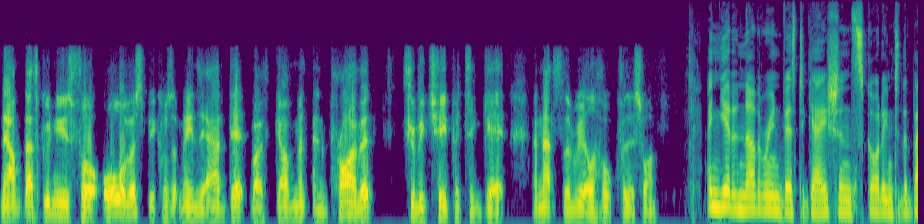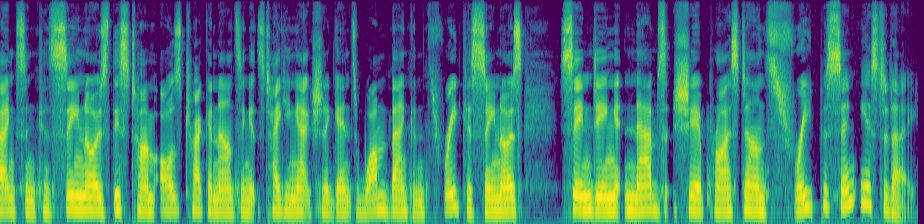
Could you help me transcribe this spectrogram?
Now, that's good news for all of us because it means our debt, both government and private, should be cheaper to get. And that's the real hook for this one. And yet another investigation, Scott, into the banks and casinos. This time, Austrac announcing it's taking action against one bank and three casinos, sending NAB's share price down 3% yesterday.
